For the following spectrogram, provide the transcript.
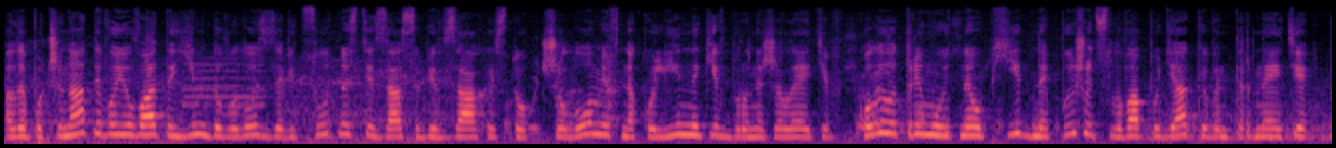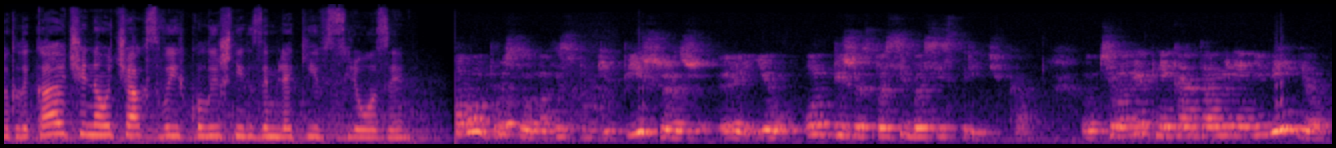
Але починати воювати їм довелось за відсутності засобів захисту – шоломів, наколінників, бронежилетів. Коли отримують необхідне, пишуть слова подяки в інтернеті, викликаючи на очах своїх колишніх земляків сльози. Порой просто на Фейсбуке пишешь, э, и он пишет «Спасибо, сестричка». Вот человек никогда меня не видел,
